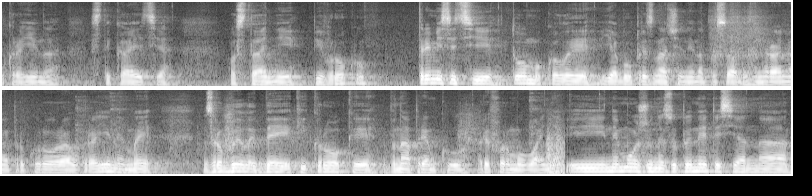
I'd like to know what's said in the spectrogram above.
Україна стикається останні півроку. Три місяці тому, коли я був призначений на посаду Генерального прокурора України, ми зробили деякі кроки в напрямку реформування. І не можу не зупинитися на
